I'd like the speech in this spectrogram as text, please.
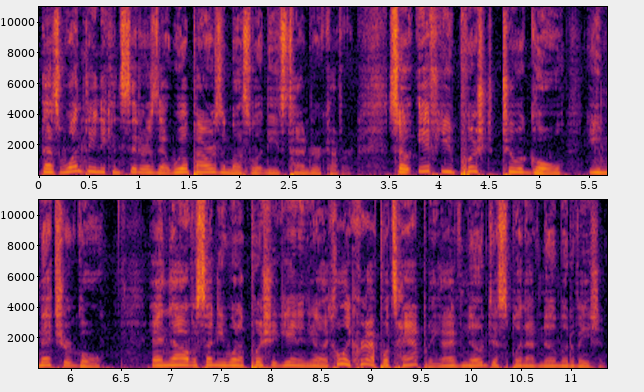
that's one thing to consider is that willpower is a muscle, it needs time to recover. So if you pushed to a goal, you met your goal, and now all of a sudden you want to push again and you're like, holy crap, what's happening? I have no discipline, I have no motivation.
